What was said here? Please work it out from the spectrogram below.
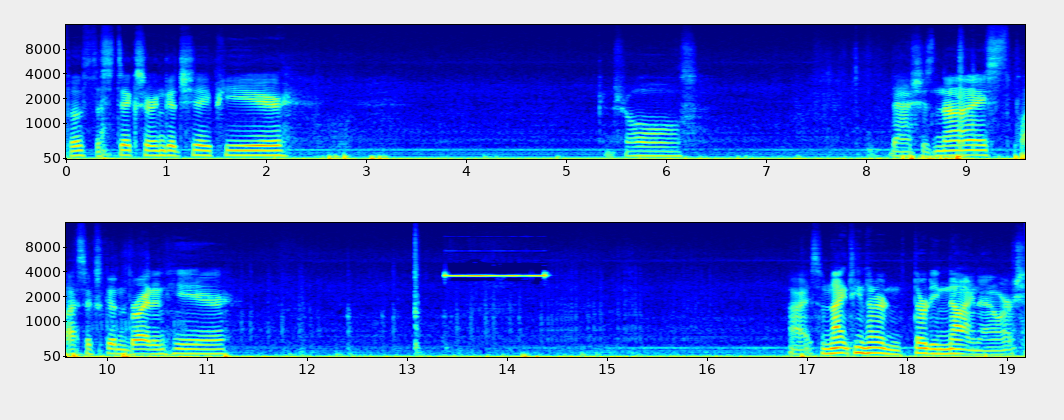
Both the sticks are in good shape here. Controls. Dash is nice. Plastic's good and bright in here. Right, so 1939 hours.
